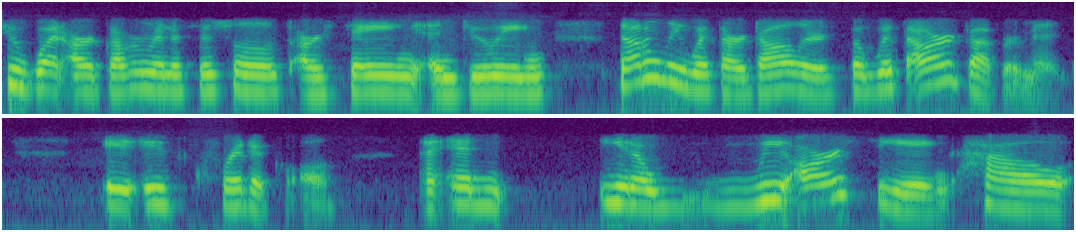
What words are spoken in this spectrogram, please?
to what our government officials are saying and doing, not only with our dollars, but with our government, is critical. And, you know, we are seeing how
